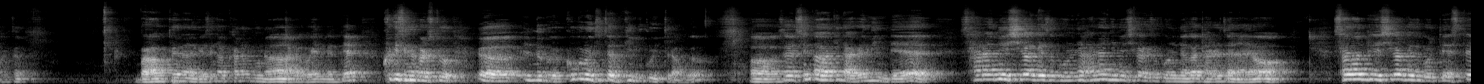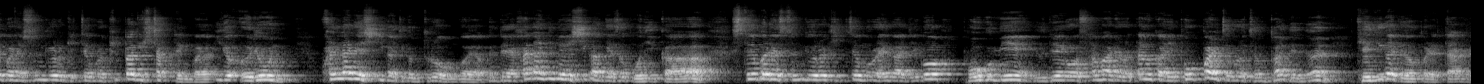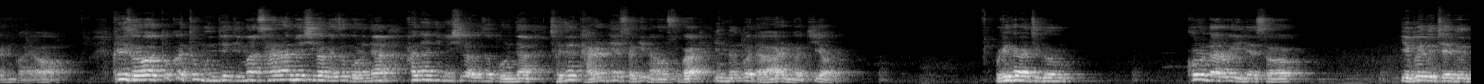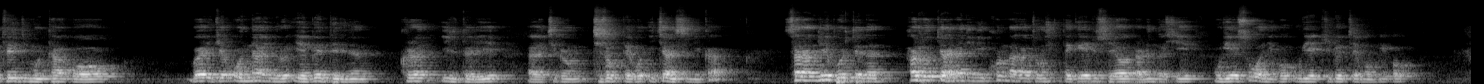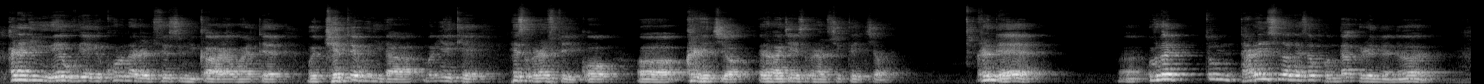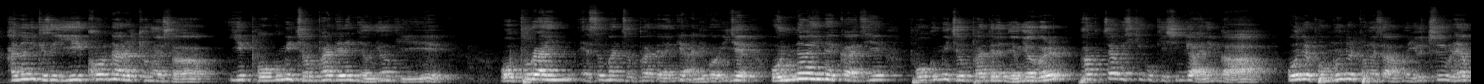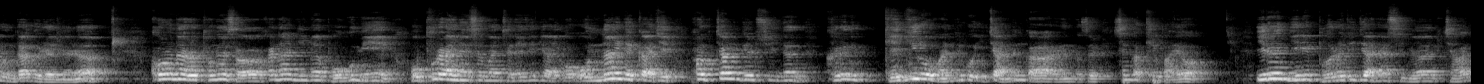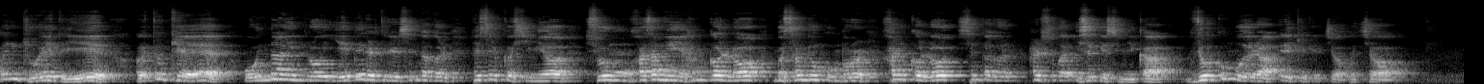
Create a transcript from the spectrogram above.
마음 편하게 생각하는구나 라고 했는데 그렇게 생각할 수도 어, 있는 거예요. 그분은 진짜 그렇게 믿고 있더라고요. 어, 그래서 생각하기 나름인데 사람의 시각에서 보느냐 하나님의 시각에서 보느냐가 다르잖아요. 사람들의 시각에서 볼 때 스테반의 순교를 기점으로 핍박이 시작된 거예요. 이게 어려운 환란의 시기가 지금 들어온 거예요. 근데 하나님의 시각에서 보니까 스테반의 순교를 기점으로 해가지고 복음이 유대로 사마리아로 땅까지 폭발적으로 전파되는 계기가 되어버렸다는 거예요. 그래서 똑같은 문제지만 사람의 시각에서 보느냐 하나님의 시각에서 보느냐 전혀 다른 해석이 나올 수가 있는 거다라는 거지요. 우리가 지금 코로나로 인해서 예배도 제대로 드리지 못하고 뭐 이렇게 온라인으로 예배 드리는 그런 일들이 어, 지금 지속되고 있지 않습니까? 사람들이 볼 때는 하루속히 하나님이 코로나가 종식되게 해주세요라는 것이 우리의 소원이고 우리의 기도 제목이고 하나님이 왜 우리에게 코로나를 주셨습니까? 라고 할 때 뭐 죄 때문이다 뭐 이렇게 해석을 할 수도 있고 어 그러겠죠 여러 가지 해석을 할 수 있겠죠 그런데 어, 우리가 좀 다른 시각에서 본다 그러면은 하나님께서 이 코로나를 통해서 이 복음이 전파되는 영역이 오프라인에서만 전파되는 게 아니고 이제 온라인에까지 복음이 전파되는 영역을 확장시키고 계신 게 아닌가. 오늘 본문을 통해서 한번 유추를 해본다 그러면은 코로나를 통해서 하나님의 복음이 오프라인에서만 전해진 게 아니고 온라인에까지 확장될 수 있는 그런 계기로 만들고 있지 않는가라는 것을 생각해 봐요. 이런 일이 벌어지지 않았으면 작은 교회들이 어떻게 온라인으로 예배를 드릴 생각을 했을 것이며 줌 화상회의 한 걸로 뭐 성경 공부를 할 걸로 생각을 할 수가 있었겠습니까? 무조건 모여라 이렇게겠죠, 그렇죠?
